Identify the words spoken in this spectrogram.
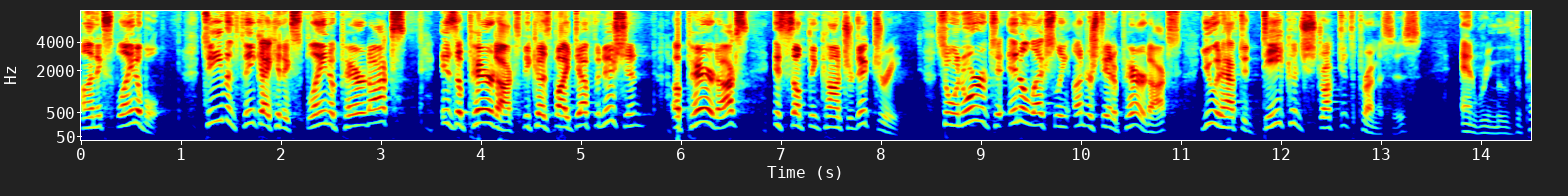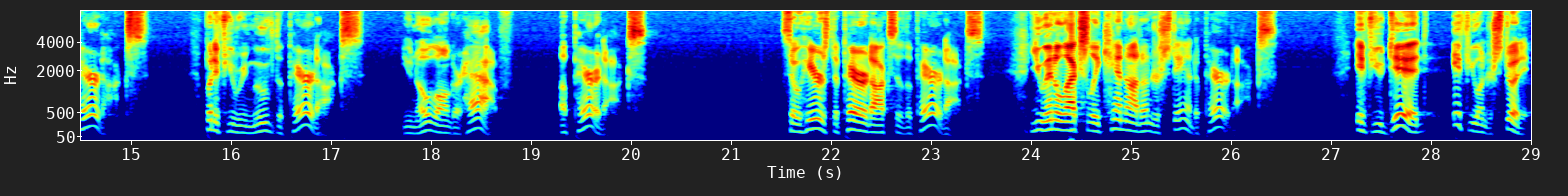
unexplainable. To even think I can explain a paradox is a paradox because, by definition, a paradox is something contradictory. So, in order to intellectually understand a paradox, you would have to deconstruct its premises and remove the paradox. But if you remove the paradox, you no longer have a paradox. So, here's the paradox of the paradox you intellectually cannot understand a paradox. If you did, if you understood it,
